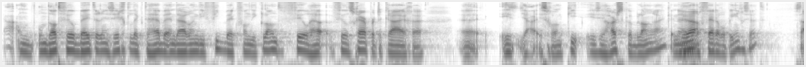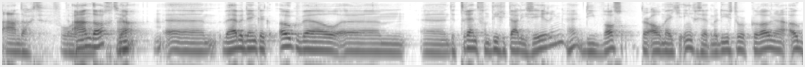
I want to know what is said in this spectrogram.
ja, om, om dat veel beter inzichtelijk te hebben en daarin die feedback van die klant veel, veel scherper te krijgen, eh, is, ja, is gewoon is hartstikke belangrijk. En daar Ja. hebben we nog verder op ingezet. is de aandacht voor... De aandacht, ja. Ja. Ehm, we hebben denk ik ook wel ehm, eh, de trend van digitalisering. Hè, die was er al een beetje ingezet, maar die is door corona ook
